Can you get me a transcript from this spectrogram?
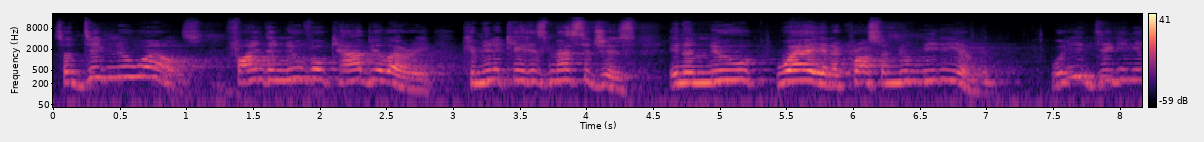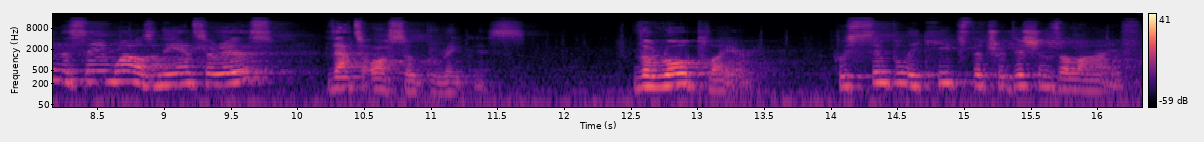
So dig new wells, find a new vocabulary, communicate his messages in a new way and across a new medium. What are you digging in the same wells? And the answer is that's also greatness. The role player who simply keeps the traditions alive.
